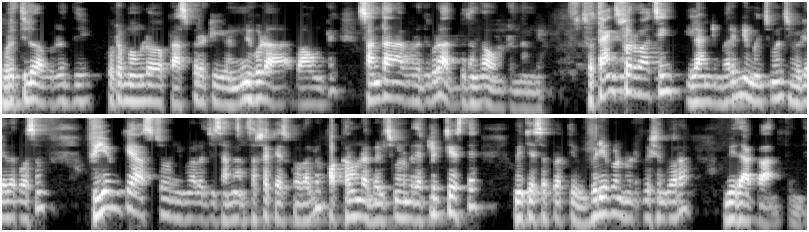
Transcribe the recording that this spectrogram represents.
వృత్తిలో అభివృద్ధి కుటుంబంలో ప్రాస్పరిటీ ఇవన్నీ కూడా బాగుంటాయి. సంతాన అభివృద్ధి కూడా అద్భుతంగా ఉంటుందండి. So thanks for watching. ఇలాంటి మరిన్ని మంచి మంచి వీడియోల కోసం VMK astro numerology channel subscribe చేసుకోగలరు. పక్కన ఉన్న బెల్ మీద క్లిక్ చేస్తే మీరు చేసే ప్రతి వీడియో కూడా నోటిఫికేషన్ ద్వారా విదాకా అంటుంది.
